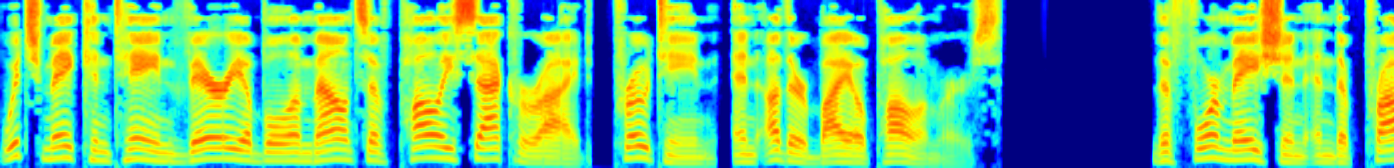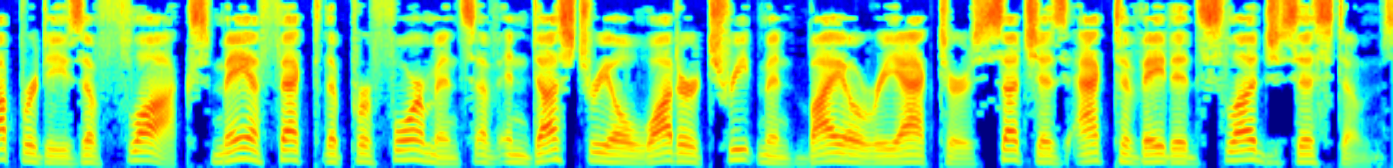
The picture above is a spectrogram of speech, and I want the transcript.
which may contain variable amounts of polysaccharide, protein, and other biopolymers. The formation and the properties of flocs may affect the performance of industrial water treatment bioreactors such as activated sludge systems.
